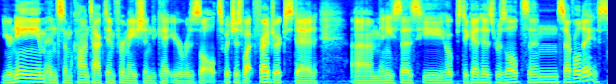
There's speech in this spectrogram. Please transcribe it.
your name and some contact information to get your results, which is what Fredericks did. Um, and he says he hopes to get his results in several days.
